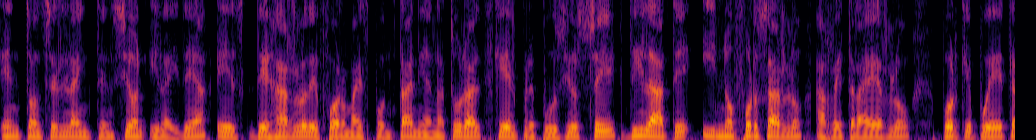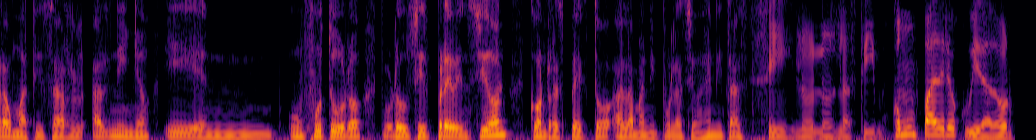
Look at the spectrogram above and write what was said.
Entonces la intención y la idea es de dejarlo de forma espontánea, natural, que el prepucio se dilate y no forzarlo a retraerlo porque puede traumatizar al niño y en un futuro producir prevención con respecto a la manipulación genital. Sí, los lastima. ¿Cómo un padre o cuidador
